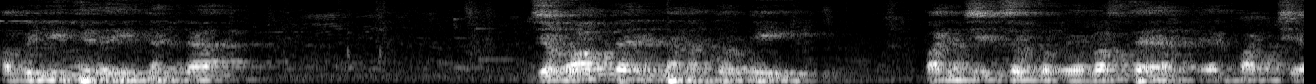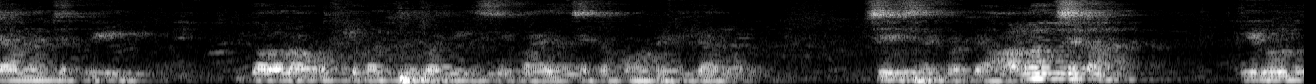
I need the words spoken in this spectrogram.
అవినీతి రహితంగా జవాబుదారీతనంతోటి పనిచేసే ఒక వ్యవస్థ ఏర్పాటు చేయాలని చెప్పి గౌరవ ముఖ్యమంత్రి వర్యులు వైఎస్ జగన్మోహన్ రెడ్డి గారు చేసినటువంటి ఆలోచన ఈరోజు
